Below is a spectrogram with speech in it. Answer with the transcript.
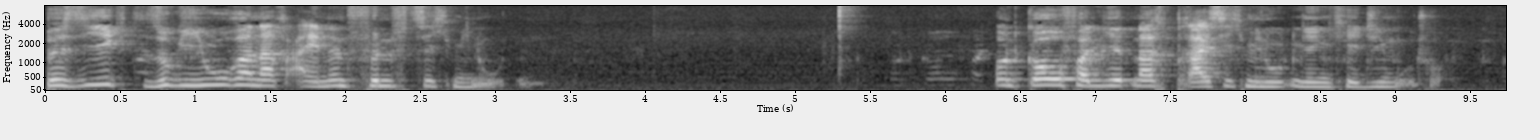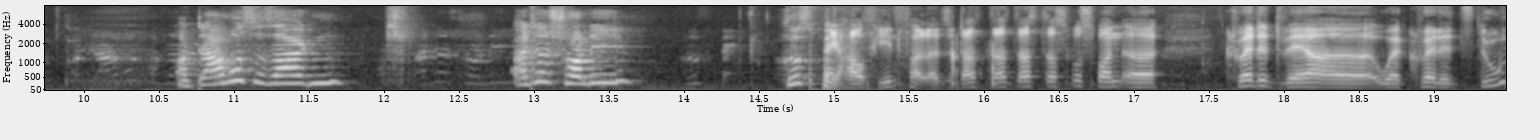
besiegt Sugiura nach 51 Minuten. Und Go verliert nach 30 Minuten gegen Keiji Muto. Und da musst du sagen, alter Scholli, Respekt. Ja, auf jeden Fall. Also das, das, das, das muss man äh, Credit where, äh, where credits do.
